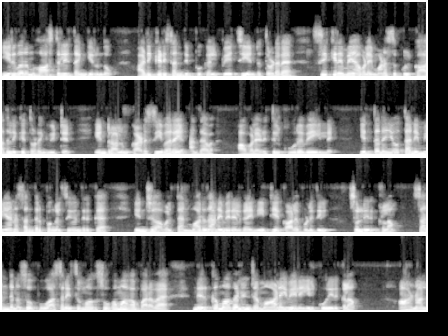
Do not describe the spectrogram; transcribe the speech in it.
இருவரும் ஹாஸ்டலில் தங்கியிருந்தோம். அடிக்கடி சந்திப்புகள் பேச்சு என்று தொடர சீக்கிரமே அவளை மனசுக்குள் காதலிக்க தொடங்கிவிட்டேன். என்றாலும் கடைசி வரை அந்த அவளிடத்தில் கூறவே இல்லை. எத்தனையோ தனிமையான சந்தர்ப்பங்கள் சிவந்திருக்க என்று அவள் தன் மருதாணி விரல்களை நீட்டிய காலப்பொழுதில் சொல்லியிருக்கலாம். சந்தன சோப்பு வாசனை சும சுகமாக பரவ நெருக்கமாக நின்ற மாலை வேளையில் கூறியிருக்கலாம். ஆனால்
